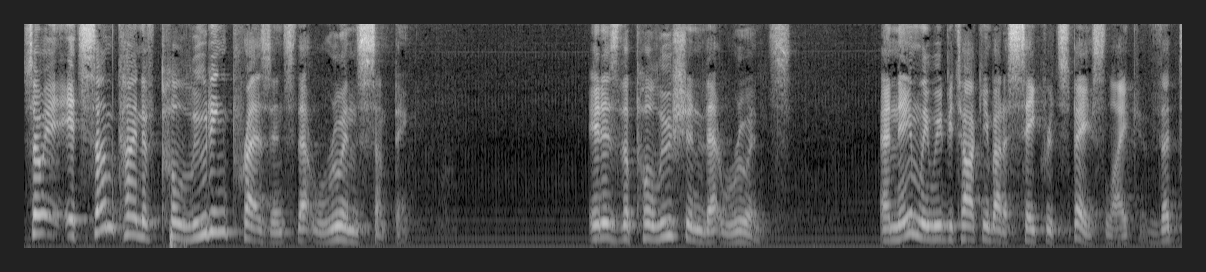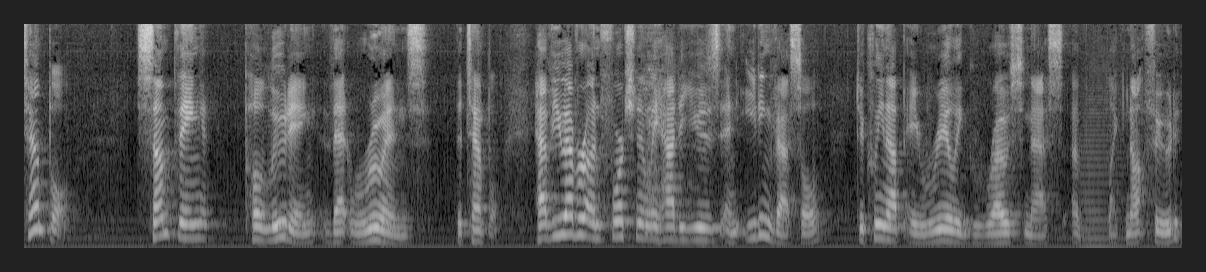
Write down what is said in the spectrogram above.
So it's some kind of polluting presence that ruins something. It is the pollution that ruins. And namely, we'd be talking about a sacred space like the temple, something polluting that ruins the temple. Have you ever, unfortunately, had to use an eating vessel to clean up a really gross mess of, like, not food?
